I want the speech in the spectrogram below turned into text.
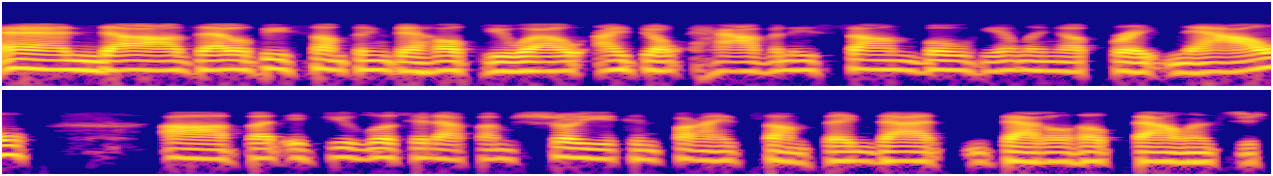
and uh, that'll be something to help you out. I don't have any sound bowl healing up right now, uh, but if you look it up, I'm sure you can find something that that'll help balance your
